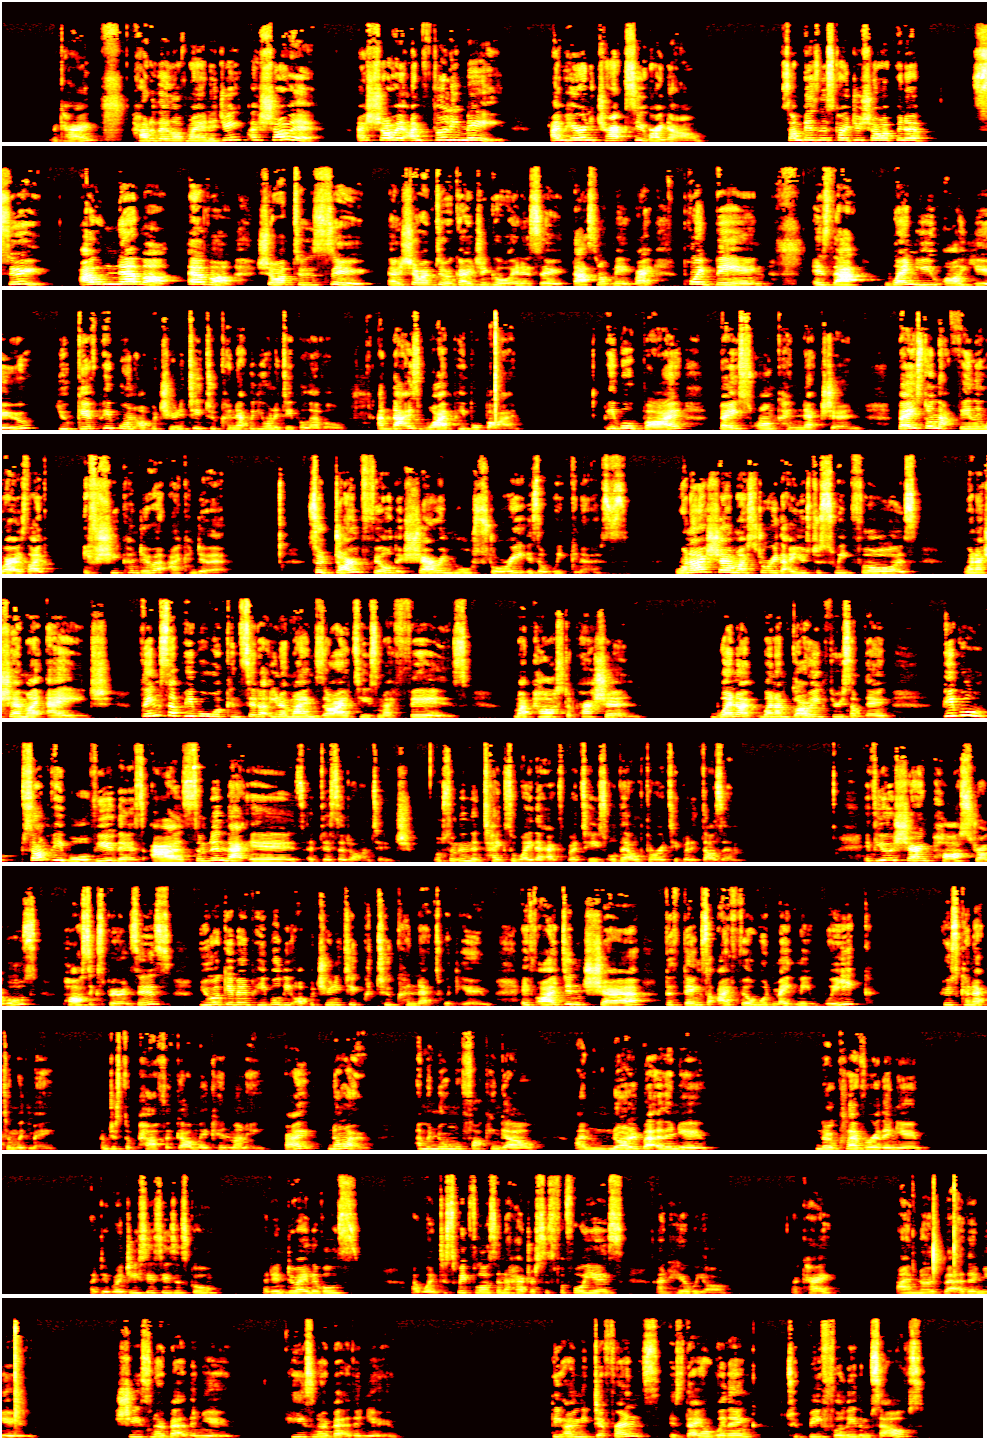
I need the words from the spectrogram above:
Okay? How do they love my energy? I show it. I show it. I'm fully me. I'm here in a tracksuit right now. Some business coaches show up in a suit. I will never, ever show up to a suit, uh, show up to a coaching call in a suit. That's not me, right? point being is that when you are you, you give people an opportunity to connect with you on a deeper level. And that is why people buy. People buy based on connection, based on that feeling where it's like, if she can do it, I can do it. So don't feel that sharing your story is a weakness. When I share my story that I used to sweep floors, when I share my age, things that people would consider, you know, my anxieties, my fears, my past depression, when I when I'm going through something, people some people view this as something that is a disadvantage or something that takes away their expertise or their authority, but it doesn't. If you are sharing past struggles, past experiences, you are giving people the opportunity to connect with you. If I didn't share the things that I feel would make me weak, who's connecting with me? I'm just a perfect girl making money, right? No, I'm a normal fucking girl. I'm no better than you, no cleverer than you. I did my GCSEs at school. I didn't do A levels. I went to sweep floors and a hairdresser's for four years, and here we are. Okay? I'm no better than you. She's no better than you. He's no better than you. The only difference is they are willing to be fully themselves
